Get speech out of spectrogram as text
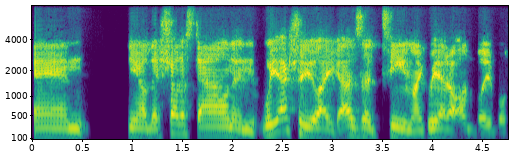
And you know, they shut us down and we actually like as a team, like we had an unbelievable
